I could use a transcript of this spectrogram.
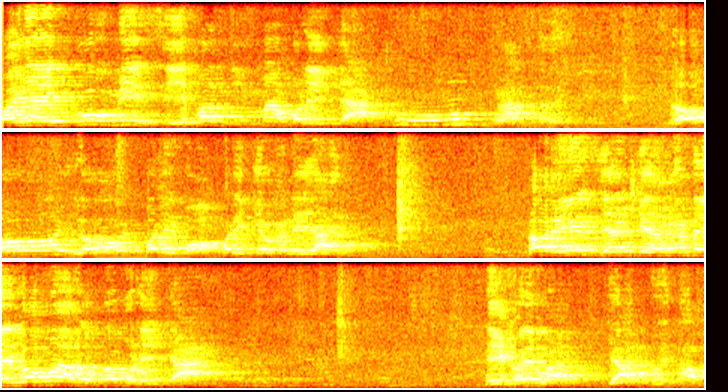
พอใหญ่กู้มีสีพันนี่มาบริจาคทุกงานเลยร้อยร้อยบริบอกบริเกี่ยวกันได้ยัยเราได้ยินเสียงเคียงกันในรอบมาหลบมาบริจาคนี่เขาเรียกว่าญาติโดยธรรม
